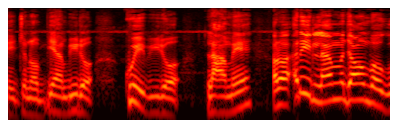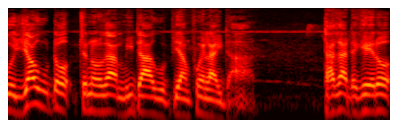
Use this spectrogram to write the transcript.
နေကျွန်တော်ပြန်ပြီးတော့ကွေ့ပြီးတော့လာမယ်အဲ့တော့အဲ့ဒီလမ်းမကြောင်းဘော်ကိုရောက်တော့ကျွန်တော်ကမီတာကိုပြန်ဖွင့်လိုက်တာဒါကတကယ်တော့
